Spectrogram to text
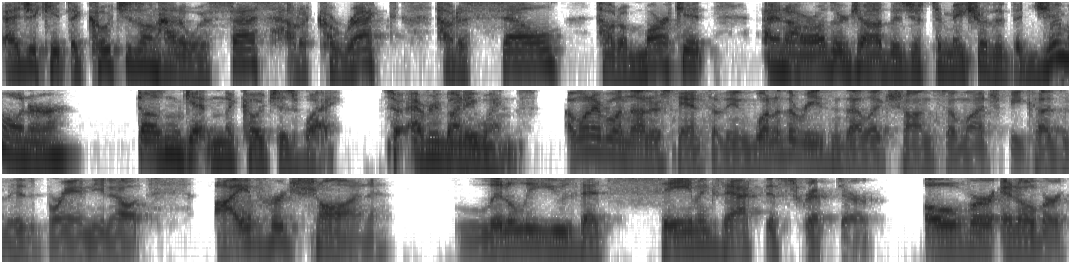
educate the coaches on how to assess, how to correct, how to sell, how to market. And our other job is just to make sure that the gym owner doesn't get in the coach's way. So everybody wins. I want everyone to understand something. One of the reasons I like Sean so much because of his brand, you know, I have heard Sean literally use that same exact descriptor over and over.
